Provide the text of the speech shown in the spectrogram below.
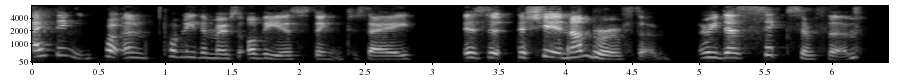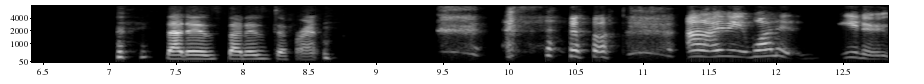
I think and um, probably the most obvious thing to say is that the sheer number of them. I mean, there's six of them. that is that is different. and I mean, while it you know,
